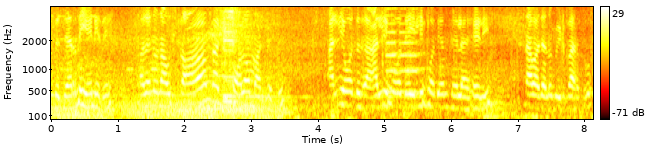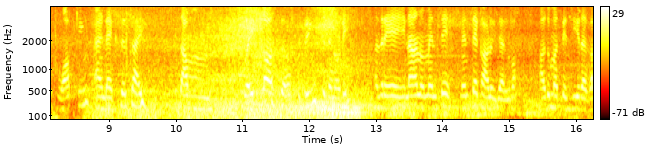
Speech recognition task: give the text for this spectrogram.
ಒಂದು ಜರ್ನಿ ಏನಿದೆ, ಅದನ್ನು ನಾವು ಸ್ಟ್ರಾಂಗಾಗಿ ಫಾಲೋ ಮಾಡಬೇಕು. ಅಲ್ಲಿ ಹೋದ್ರೆ ಅಲ್ಲಿ ಹೋದೆ, ಇಲ್ಲಿ ಹೋದೆ ಅಂತೆಲ್ಲ ಹೇಳಿ ನಾವು ಅದನ್ನು ಬಿಡಬಾರ್ದು. Walking and exercise some weight loss drinks ಇದೆ ನೋಡಿ. ಅಂದರೆ ನಾನು ಮೆಂತೆ ಮೆಂತೆ ಕಾಳು ಇದೆ ಅಲ್ವಾ? ಅದು ಮತ್ತು ಜೀರಗ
